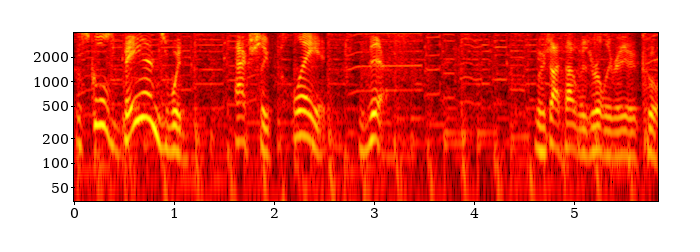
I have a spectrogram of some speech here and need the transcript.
the school's bands would actually play it this, which I thought was really, really cool.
